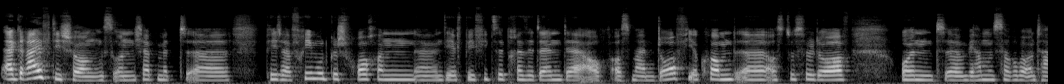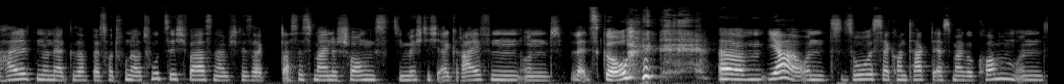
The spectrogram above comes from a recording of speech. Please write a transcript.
ergreift die Chance. Und ich habe mit äh, Peter Friemuth gesprochen, äh, DFB-Vizepräsident, der auch aus meinem Dorf hier kommt, äh, aus Düsseldorf. Und äh, wir haben uns darüber unterhalten und er hat gesagt, bei Fortuna tut sich was. Und dann habe ich gesagt, das ist meine Chance, die möchte ich ergreifen und let's go. ähm, ja, und so ist der Kontakt erstmal gekommen und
